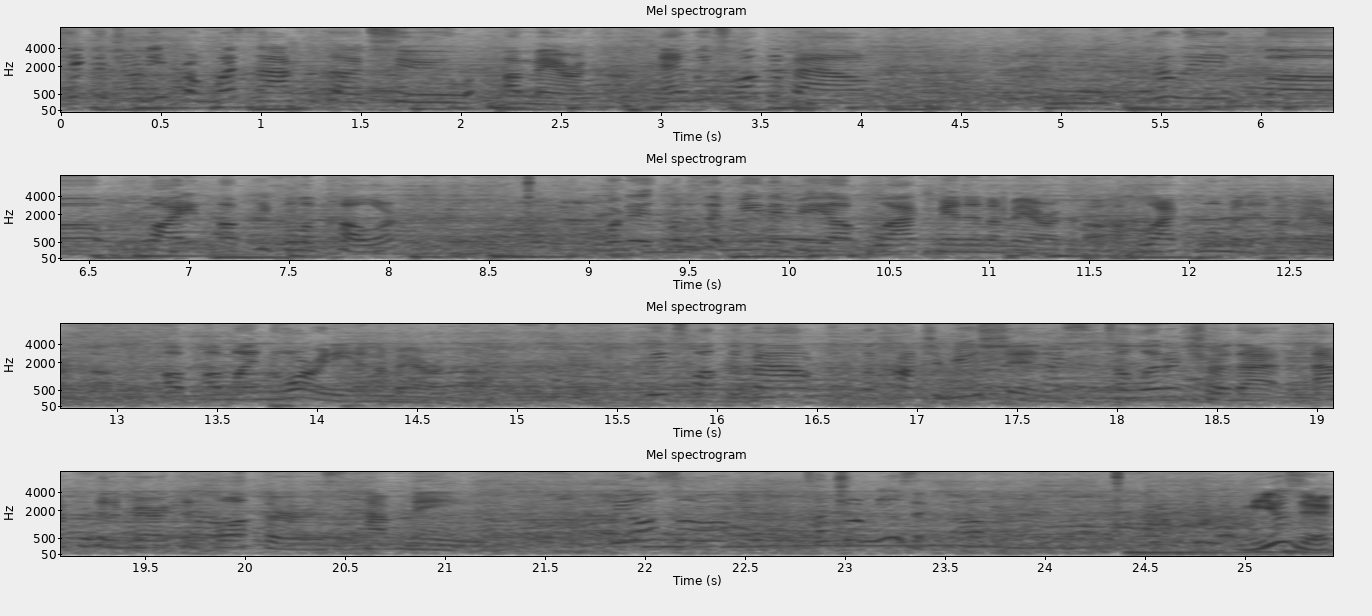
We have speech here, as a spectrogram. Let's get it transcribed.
take a journey from West Africa to America. And we talk about really the plight of people of color. What, what does it mean to be a black man in America, a black woman in America, a, a minority in America? We talk about the contributions to literature that African American authors have made. Music. Music?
